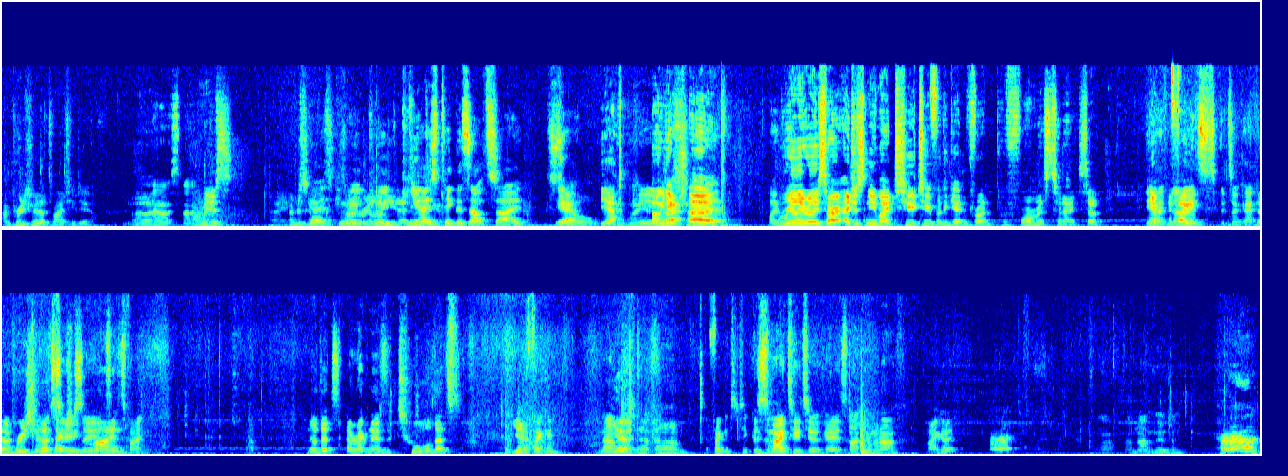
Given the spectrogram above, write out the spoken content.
I'm pretty sure that's my tutu. Uh, no, it's not. Let me just. I'm just Guys, can, so we, really can, we, can you guys tutu. take this outside? Yeah. So Yeah. we- Oh I was yeah. Uh, like, really, really sorry. I just need my tutu for the Get in Front performance tonight. So. Yeah, if no, I could- it's, it's okay. No, I'm pretty sure No, that's actually seriously, it's- mine. It's fine. No, that's. I recognize the tool. That's. Yeah. If I could. No. Yeah. no, um, if I could take This is my tutu, okay? It's not coming off. I got. No, I'm not moving. Her.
